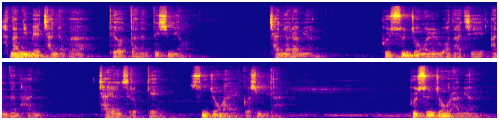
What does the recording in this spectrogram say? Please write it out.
하나님의 자녀가 되었다는 뜻이며 자녀라면 불순종을 원하지 않는 한 자연스럽게 순종할 것입니다. 불순종을 하면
